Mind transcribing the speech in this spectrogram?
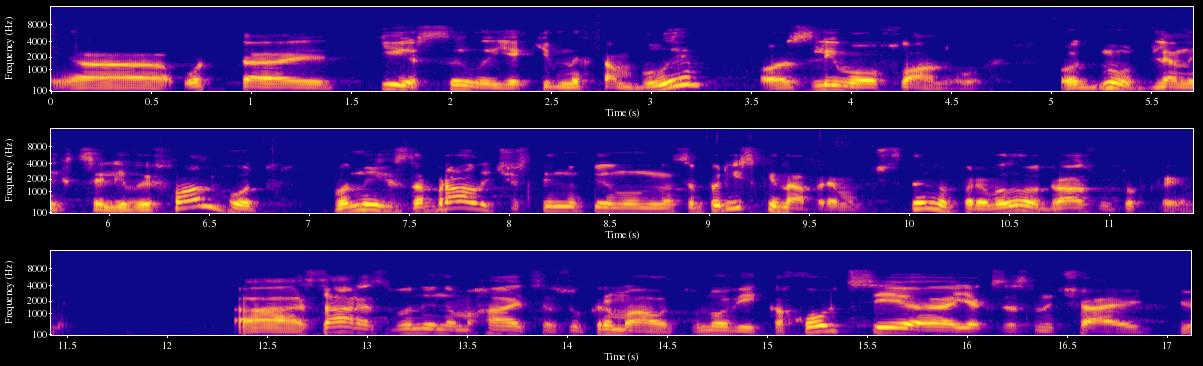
е, от е, ті сили, які в них там були з лівого флангу, ну для них це лівий фланг. От вони їх забрали, частину кинули на запорізький напрямок, частину перевели одразу до Криму. Зараз вони намагаються, зокрема, от в новій Каховці, е, як зазначають е,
